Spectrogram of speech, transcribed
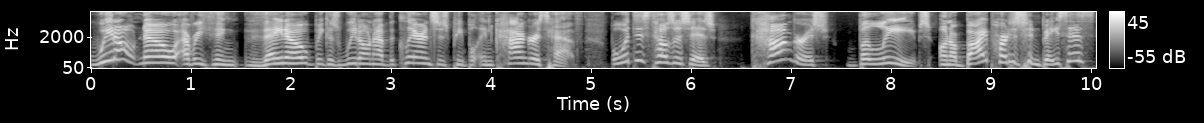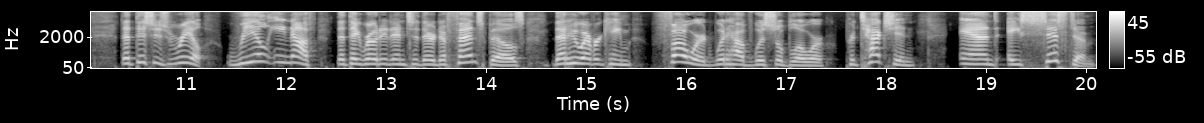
we don't know everything they know because we don't have the clearances people in Congress have. But what this tells us is Congress believes on a bipartisan basis that this is real, real enough that they wrote it into their defense bills that whoever came forward would have whistleblower protection and a system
